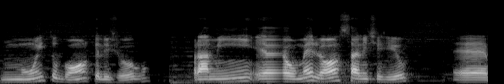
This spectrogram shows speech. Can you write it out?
muito bom aquele jogo. Para mim é o melhor Silent Hill, é,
